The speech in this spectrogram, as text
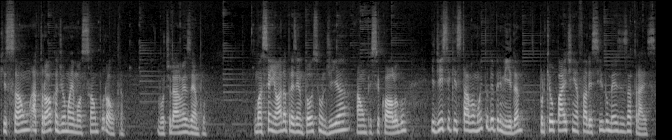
que são a troca de uma emoção por outra. Vou te dar um exemplo. Uma senhora apresentou-se um dia a um psicólogo e disse que estava muito deprimida porque o pai tinha falecido meses atrás.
